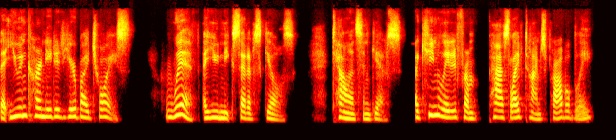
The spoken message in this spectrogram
that you incarnated here by choice with a unique set of skills, talents, and gifts accumulated from past lifetimes, probably,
